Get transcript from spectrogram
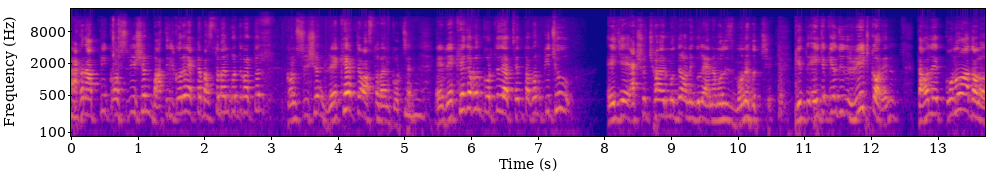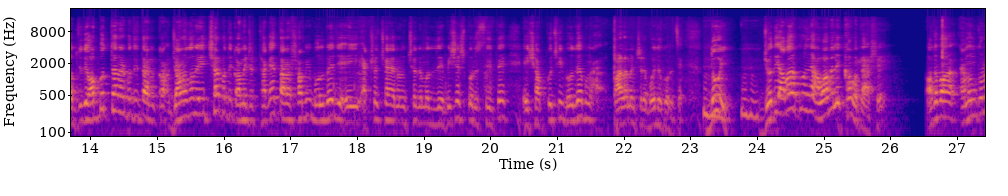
এখন আপনি কনস্টিটিউশন বাতিল করে একটা বাস্তবায়ন করতে পারতেন। কনস্টিটিউশন রেখে একটা বাস্তবায়ন করছেন। রেখে যখন করতে যাচ্ছেন তখন কিছু এই যে একশো ছয়ের মধ্যে অনেকগুলো অ্যানামলিজ মনে হচ্ছে কিন্তু এইটা কেউ যদি রিড করেন তাহলে কোনো আদালত যদি অভ্যুত্থানের প্রতি তার জনগণের ইচ্ছার প্রতি কমিটেড থাকে তারা সবই বলবে যে এই একশো ছয়ের অনুচ্ছেদের মধ্যে দিয়ে বিশেষ পরিস্থিতিতে এই সব কিছুই বৈধ এবং পার্লামেন্ট সেটা বৈধ করেছে। দুই যদি আবার কোনো আওয়ামী লীগ ক্ষমতা আসে অথবা এমন কোন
